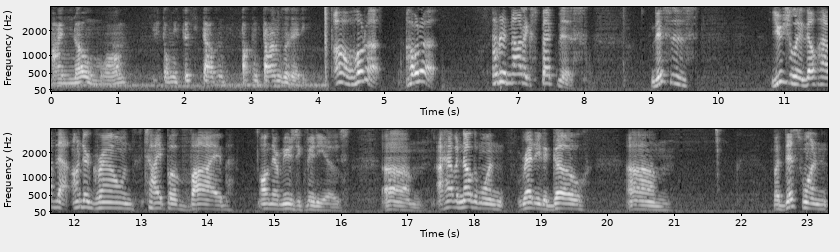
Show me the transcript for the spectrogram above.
I know, Mom. You've told me 50,000 fucking times already. Oh, hold up. Hold up. I did not expect this. This is. Usually they'll have that underground type of vibe on their music videos. Um, I have another one ready to go. Um, but this one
